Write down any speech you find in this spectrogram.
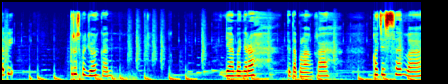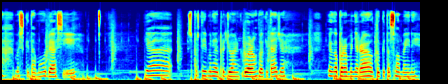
tapi terus perjuangkan jangan menyerah tetap melangkah. Konsisten lah meski kita muda sih. Ya seperti melihat perjuangan kedua orang tua kita aja yang gak pernah menyerah untuk kita selama ini.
